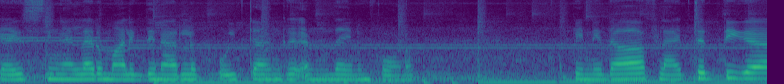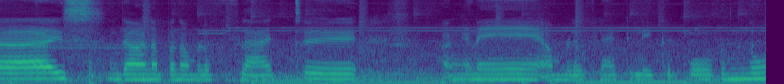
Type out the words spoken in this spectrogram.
ഗൈസ് നിങ്ങൾ എല്ലാവരും മാലിക് ദിനാറിൽ പോയിട്ടാങ്ക് എന്തായാലും പോകണം പിന്നെ ഇതാ ഫ്ലാറ്റ് എത്തി ഗൈസ് ഇതാണ് അപ്പോൾ നമ്മൾ ഫ്ലാറ്റ് അങ്ങനെ നമ്മൾ ഫ്ലാറ്റിലേക്ക് പോകുന്നു.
